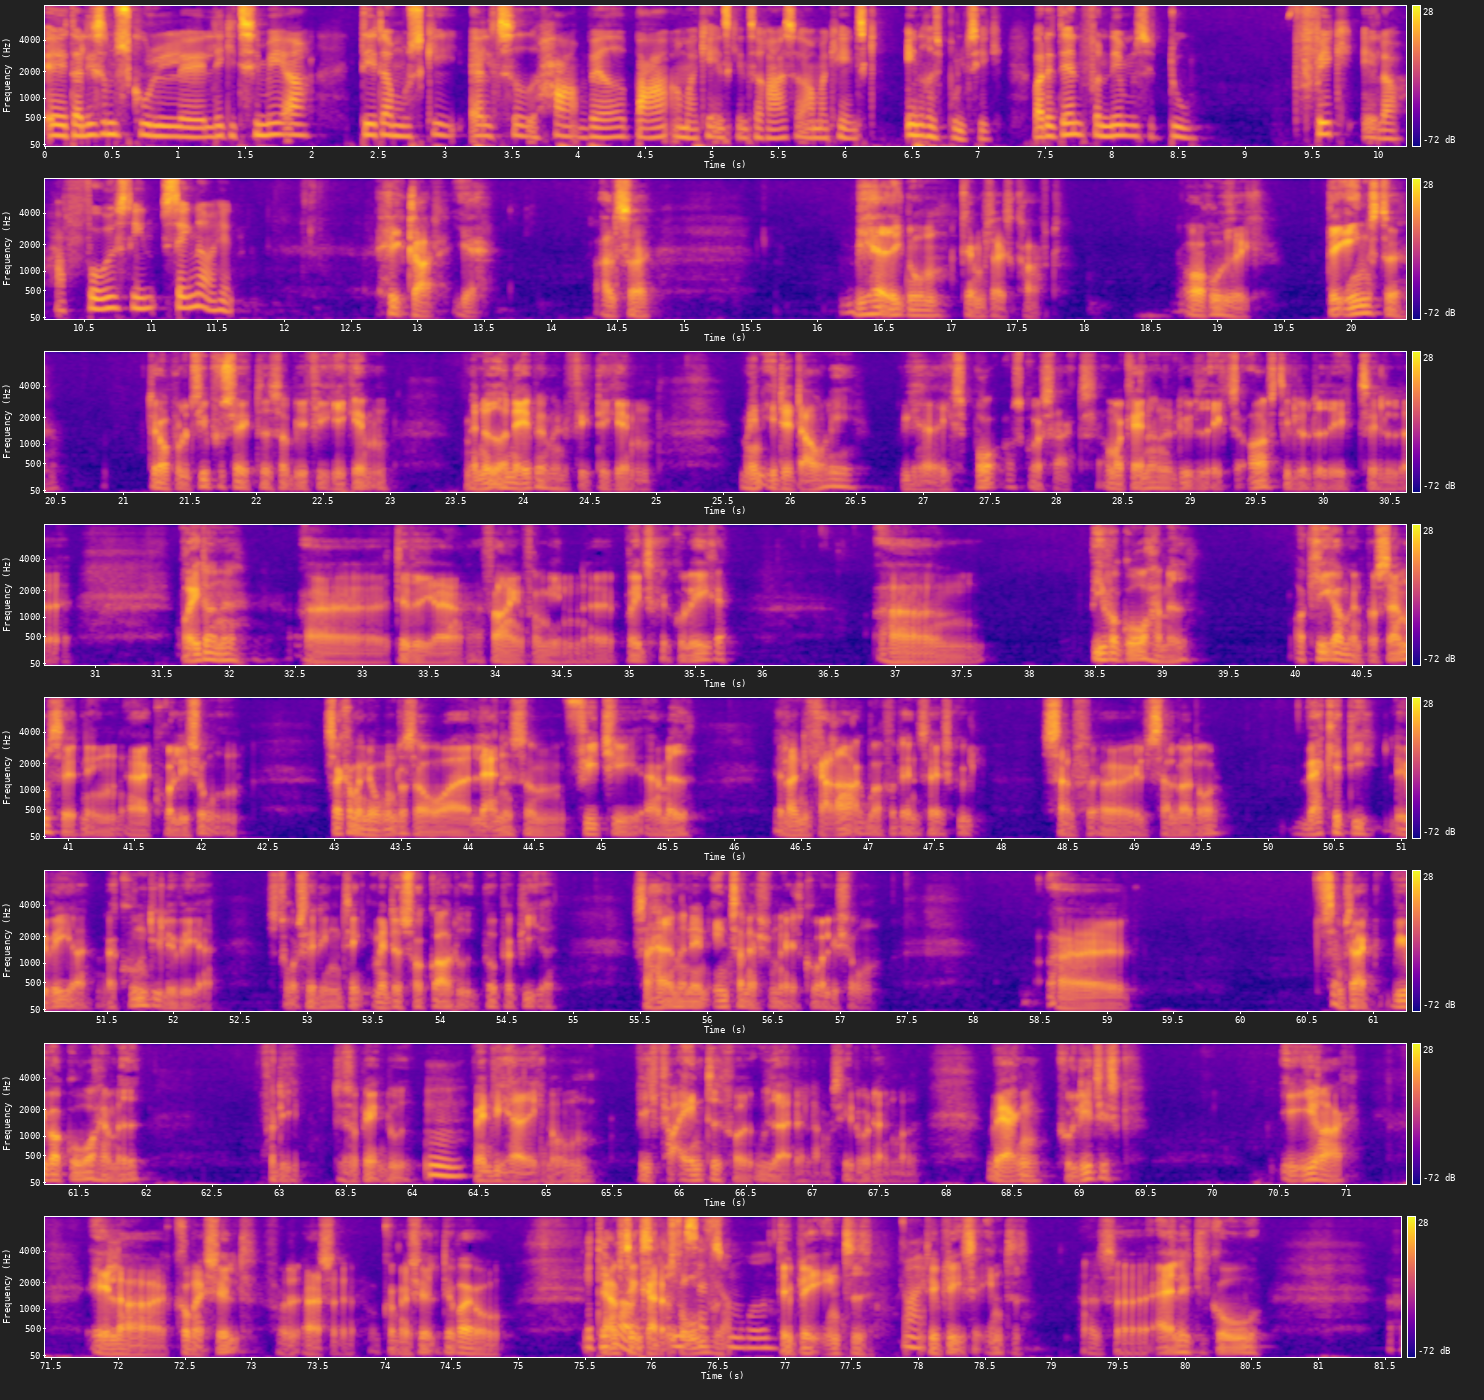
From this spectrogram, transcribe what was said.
øh, der ligesom skulle øh, legitimere det, der måske altid har været bare amerikansk interesse og amerikansk indrigspolitik. Var det den fornemmelse, du fik eller har fået sen, senere hen? Helt klart, ja. Altså, vi havde ikke nogen gennemslagskraft. Overhovedet ikke. Det eneste, det var politiprojektet, som vi fik igennem med nød og næppe, men fik det igennem. Men i det daglige, vi havde ikke spor, skulle have sagt. Amerikanerne lyttede ikke til os, de lyttede ikke til øh, britterne. Øh, det ved jeg erfaring fra min øh, britiske kollega. Øh, vi var gode her med. Og kigger man på sammensætningen af koalitionen, så kan man jo undre sig over lande som Fiji er med, eller Nicaragua for den sags skyld, øh, El Salvador. Hvad kan de levere? Hvad kunne de levere? Stort set ingenting, men det så godt ud på papiret så havde man en international koalition. Øh, som sagt, vi var gode her med, fordi det så pænt ud. Mm. Men vi havde ikke nogen, vi har intet fået ud af det, lad mig sige det på den måde. Hverken politisk i Irak, eller kommercielt. For, altså, kommercielt, det var jo ja, det var en katastrofe. Det blev intet. Nej. Det blev til intet. Altså, alle de gode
